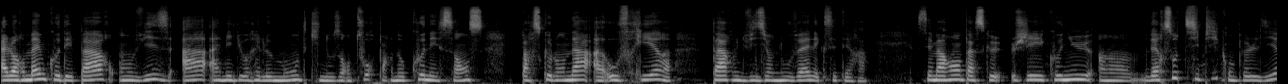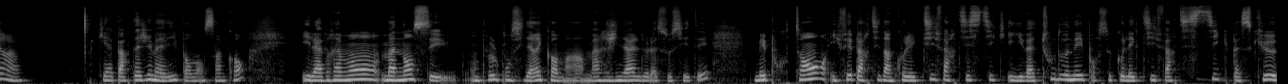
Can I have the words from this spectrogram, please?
alors même qu'au départ, on vise à améliorer le monde qui nous entoure par nos connaissances, parce que l'on a à offrir par une vision nouvelle, etc. C'est marrant parce que j'ai connu un verso typique, on peut le dire, qui a partagé ma vie pendant cinq ans. Il a vraiment, maintenant, on peut le considérer comme un marginal de la société, mais pourtant, il fait partie d'un collectif artistique et il va tout donner pour ce collectif artistique parce que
